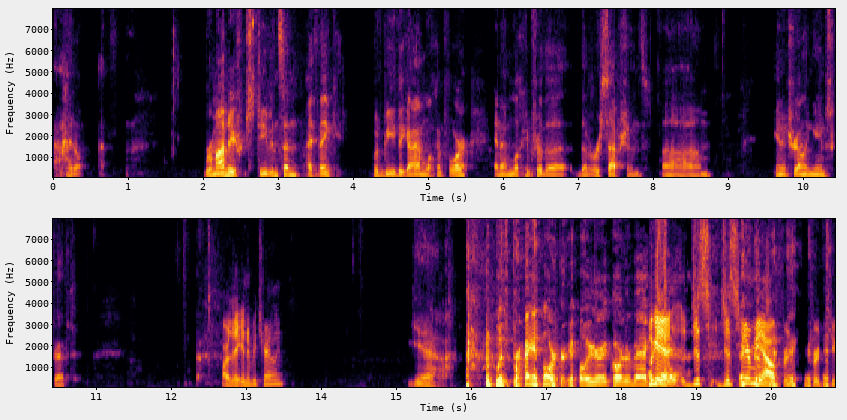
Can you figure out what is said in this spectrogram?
I don't. Rhamondre Stevenson, I think, would be the guy I'm looking for, and I'm looking for the the receptions um, in a trailing game script. Are they going to be trailing? Yeah, with Brian Hoyer at quarterback. Okay, yeah. just just hear me out for for two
